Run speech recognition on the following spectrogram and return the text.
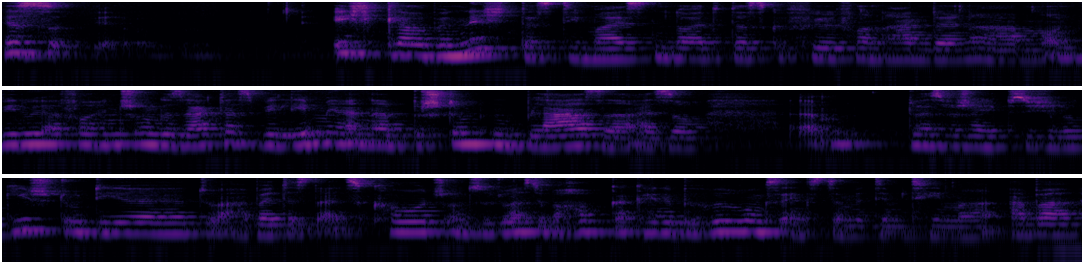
Es, ich glaube nicht, dass die meisten Leute das Gefühl von Handeln haben. Und wie du ja vorhin schon gesagt hast, wir leben ja in einer bestimmten Blase. Also du hast wahrscheinlich Psychologie studiert, du arbeitest als Coach und so, du hast überhaupt gar keine Berührungsängste mit dem Thema. Aber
